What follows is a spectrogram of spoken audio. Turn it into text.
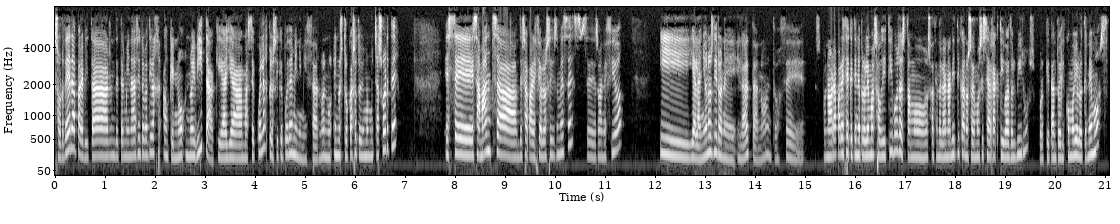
sordera, para evitar determinadas sintomatologías, aunque no, no, evita que haya más secuelas, pero sí que puede minimizar. En, nuestro caso tuvimos mucha suerte. esa mancha desapareció a los seis meses, se desvaneció y, al año nos dieron el, alta, ¿no? Entonces, bueno, ahora parece que tiene problemas auditivos, estamos haciendo la analítica, no sabemos si se ha reactivado el virus, porque tanto él como yo lo tenemos.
